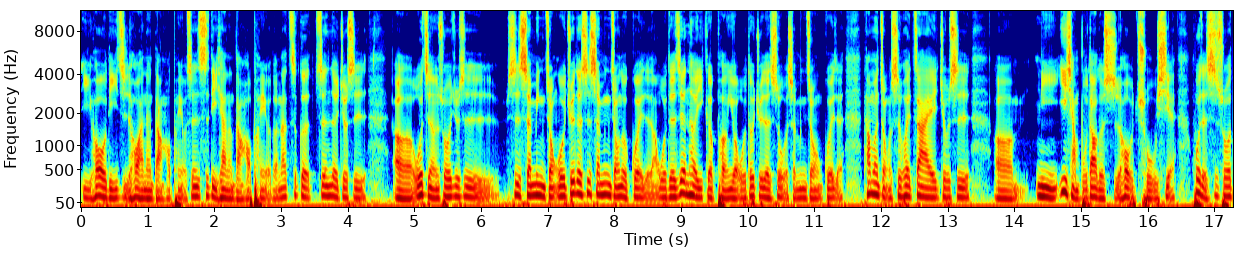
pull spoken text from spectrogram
以后离职后还能当好朋友，甚至私底下能当好朋友的，那这个真的就是，呃，我只能说就是是生命中，我觉得是生命中的贵人啊。我的任何一个朋友，我都觉得是我生命中的贵人，他们总是会在就是呃你意想不到的时候出现，或者是说。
